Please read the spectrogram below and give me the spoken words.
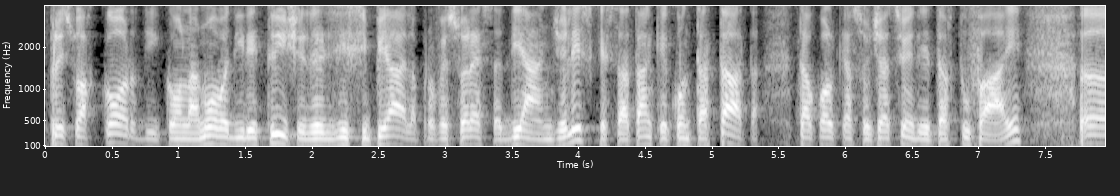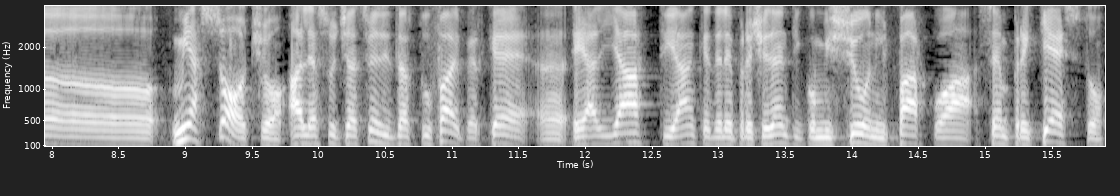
preso accordi con la nuova direttrice del CCPI, la professoressa Di Angelis, che è stata anche contattata da qualche associazione dei tartufai. Eh, mi associo alle associazioni dei tartufai perché eh, e agli atti anche delle precedenti commissioni il Parco ha sempre chiesto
